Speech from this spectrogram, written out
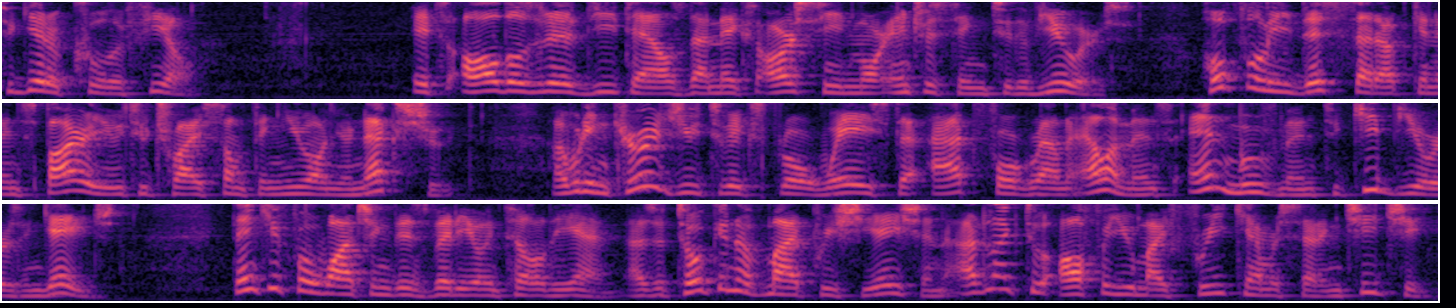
to get a cooler feel. It's all those little details that makes our scene more interesting to the viewers. Hopefully this setup can inspire you to try something new on your next shoot. I would encourage you to explore ways to add foreground elements and movement to keep viewers engaged. Thank you for watching this video until the end. As a token of my appreciation, I'd like to offer you my free camera setting cheat sheet.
